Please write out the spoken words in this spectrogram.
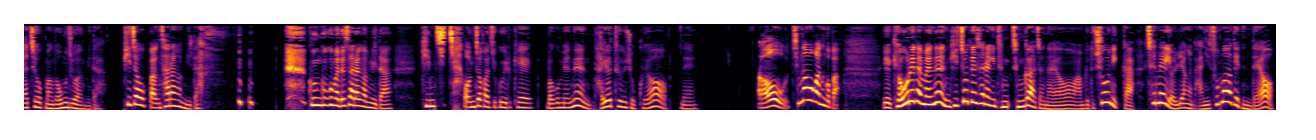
야채 호빵 너무 좋아합니다. 피자 호빵 사랑합니다. 군고구마도 사랑합니다. 김치 착 얹어가지고 이렇게 먹으면은 다이어트도 좋고요. 네. 아우, 침 넘어가는 거 봐. 예, 겨울이 되면은 기초 대사량이 등, 증가하잖아요. 아무래도 추우니까 체내 열량을 많이 소모하게 된대요.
